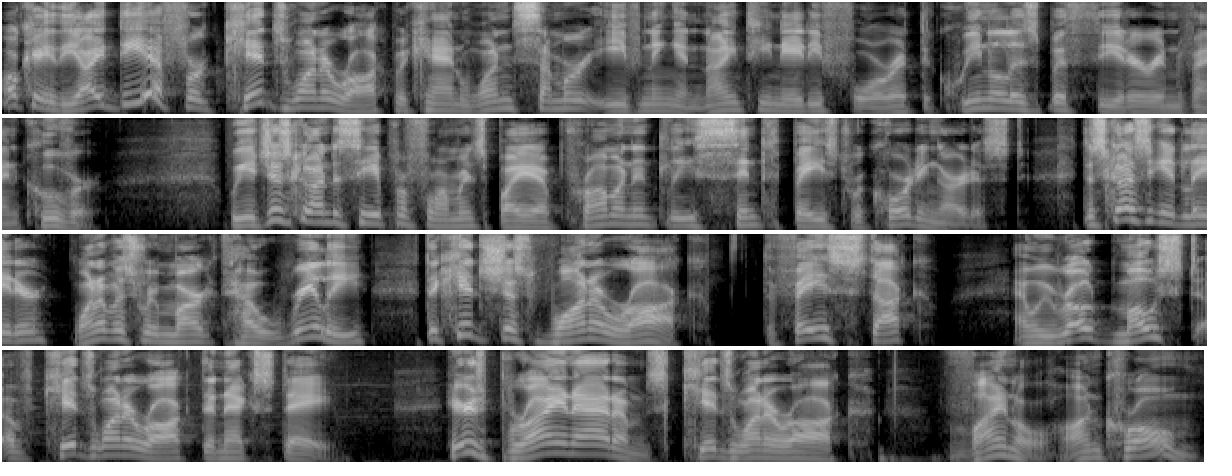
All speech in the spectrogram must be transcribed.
Okay, the idea for Kids Wanna Rock began one summer evening in 1984 at the Queen Elizabeth Theatre in Vancouver. We had just gone to see a performance by a prominently synth based recording artist. Discussing it later, one of us remarked how really the kids just wanna rock. The phase stuck, and we wrote most of Kids Wanna Rock the next day. Here's Bryan Adams, Kids Wanna Rock, vinyl on chrome.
